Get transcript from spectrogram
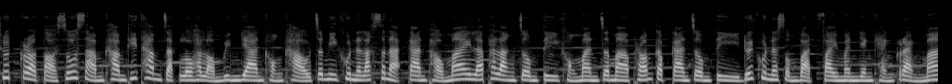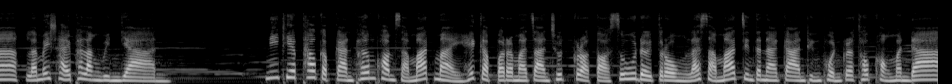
ชุดเกราะต่อสู้สามคำที่ทำจากโลหะหลอมวิญญาณของเขาจะมีคุณลักษณะการเผาไหม้และพลังโจมตีของมันจะมาพร้อมกับการโจมตีด้วยคุณสมบัติไฟมันยังแข็งแกร่งมาก และไม่ใช้พลังวิญญาณ นี่เทียบเท่ากับการเพิ่มความสามารถใหม่ให้กับปรมาจารย์ชุดเกราะต่อสู้โดยตรง และสามารถจินตนาการถึงผลกระทบของมันได้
